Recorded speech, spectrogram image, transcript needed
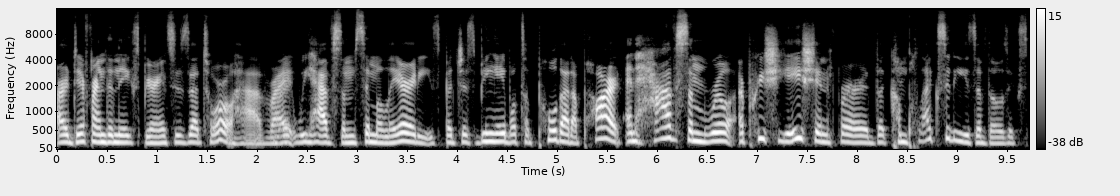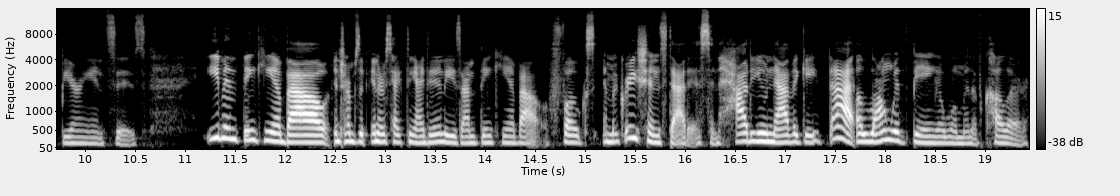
are different than the experiences that Toral have, right? right? We have some similarities, but just being able to pull that apart and have some real appreciation for the complexities of those experiences even thinking about in terms of intersecting identities, I'm thinking about folks' immigration status and how do you navigate that along with being a woman of color.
